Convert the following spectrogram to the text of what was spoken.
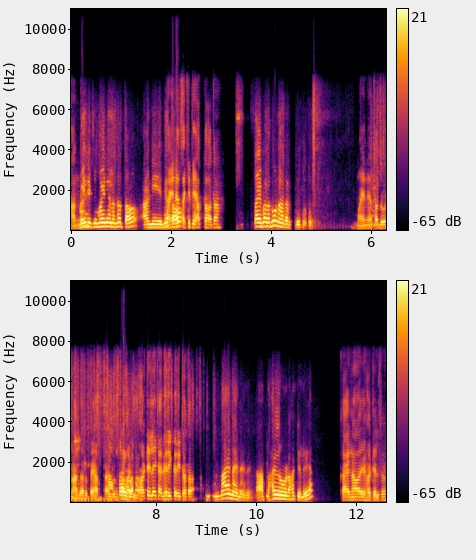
महिन्याच्या महिन्याला जातो आणि देतो. महिन्याचा किती हप्ता होता? साहेबाला दोन हजार देतो तो. महिन्याचा दोन हजार रुपये हप्ता. हा, तुमचा साहेबाला. हॉटेल आहे का घरी करीत होता? नाही नाही नाही नाही. आपलं हायवे रोड हॉटेल आहे. काय नाव आहे हॉटेलचं?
